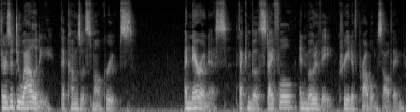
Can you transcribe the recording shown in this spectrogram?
There's a duality that comes with small groups, a narrowness that can both stifle and motivate creative problem solving.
